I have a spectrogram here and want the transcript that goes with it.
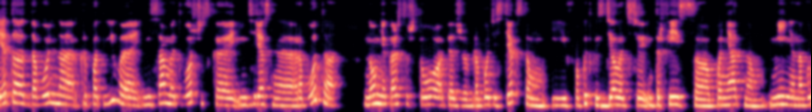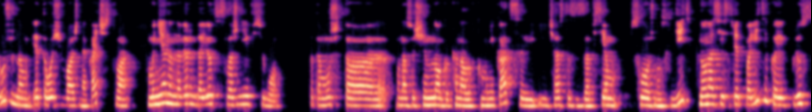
это довольно кропотливая, не самая творческая и интересная работа, но мне кажется, что, опять же, в работе с текстом и в попытках сделать интерфейс а, понятным, менее нагруженным, это очень важное качество. Мне оно, наверное, дается сложнее всего потому что у нас очень много каналов коммуникации, и часто за всем сложно уследить. Но у нас есть редполитика, и плюс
